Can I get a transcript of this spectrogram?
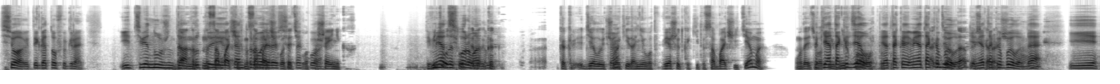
все, ты готов играть. И тебе нужен Да, там на, на крутые собачьих, на собачьих вот этих вот такое. ошейниках. Ты видел это, вот это, как, как делают чуваки, они вот вешают какие-то собачьи темы, вот эти Так вот. я так и делал, я так, и- меня так, Так и делал, было, да? И у есть, меня так и было, ага. да. И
